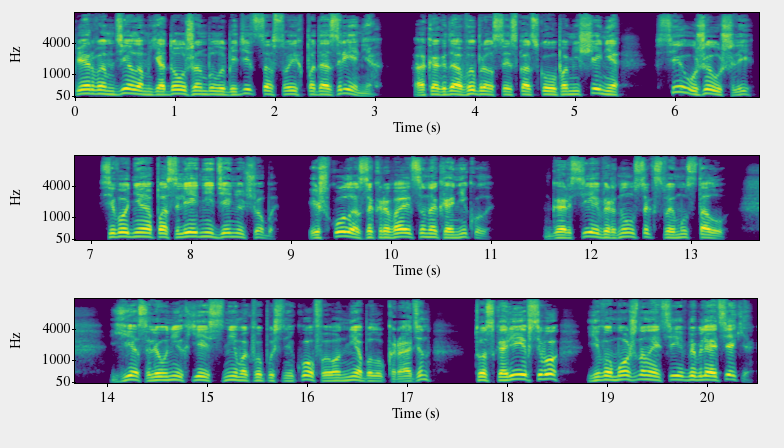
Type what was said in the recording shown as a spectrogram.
первым делом я должен был убедиться в своих подозрениях, а когда выбрался из складского помещения, все уже ушли. Сегодня последний день учебы, и школа закрывается на каникулы. Гарсия вернулся к своему столу. Если у них есть снимок выпускников, и он не был украден, то, скорее всего, его можно найти в библиотеке.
